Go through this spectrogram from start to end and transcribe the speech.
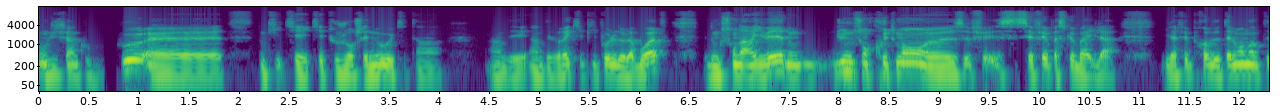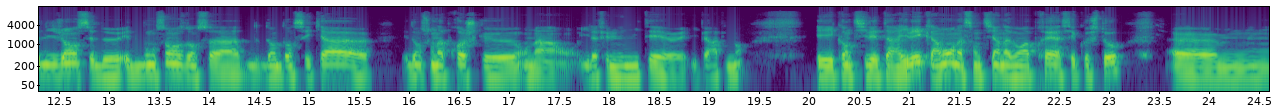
on lui fait un coucou. donc qui, qui, est, qui est toujours chez nous et qui est un un des, un des vrais key people de la boîte. Donc son arrivée, donc d'une son recrutement euh, s'est fait, parce que bah il a il a fait preuve de tellement d'intelligence et de et de bon sens dans sa dans, dans ses cas euh, et dans son approche que on a il a fait l'unanimité euh, hyper rapidement. Et quand il est arrivé, clairement, on a senti un avant-après assez costaud. Euh,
